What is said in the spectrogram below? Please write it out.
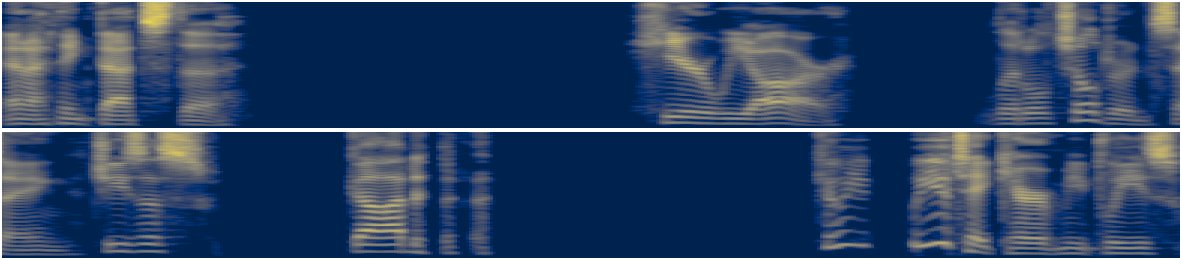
And I think that's the here we are, little children saying, Jesus, God, can we, will you take care of me, please?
